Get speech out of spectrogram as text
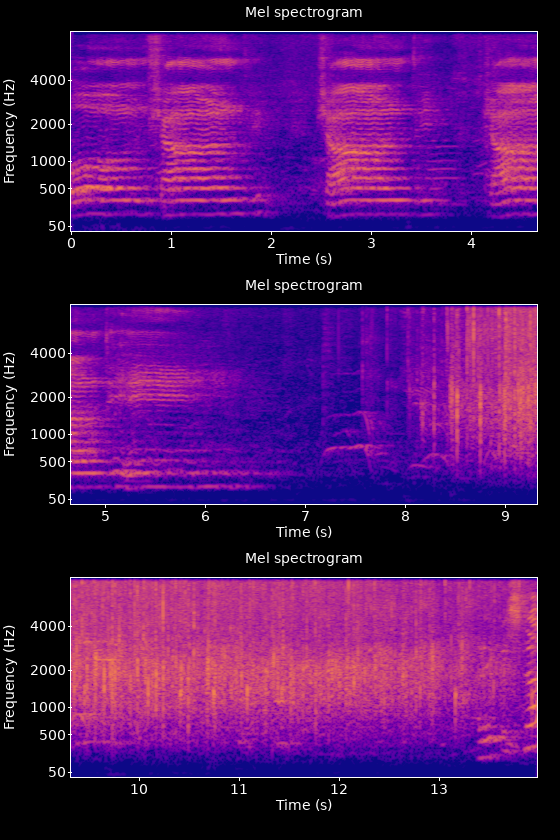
ॐ शान्ति शान्ति, शान्तिः। हरे कृष्णा।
